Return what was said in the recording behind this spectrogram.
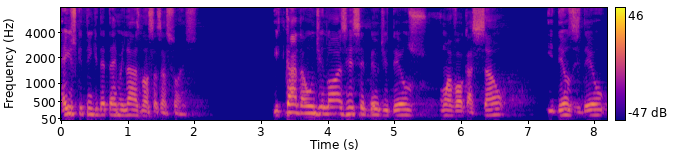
É isso que tem que determinar as nossas ações. E cada um de nós recebeu de Deus uma vocação e Deus deu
